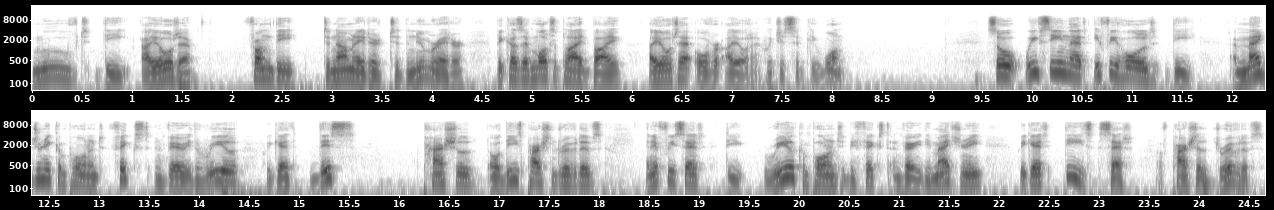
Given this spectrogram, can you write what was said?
moved the iota from the denominator to the numerator because I've multiplied by iota over iota, which is simply 1. So we've seen that if we hold the imaginary component fixed and vary the real, we get this partial or these partial derivatives. And if we set the real component to be fixed and vary the imaginary, we get these set of partial derivatives.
